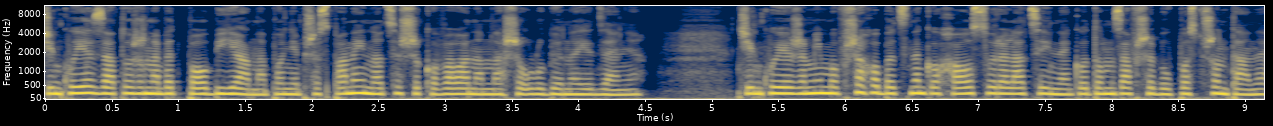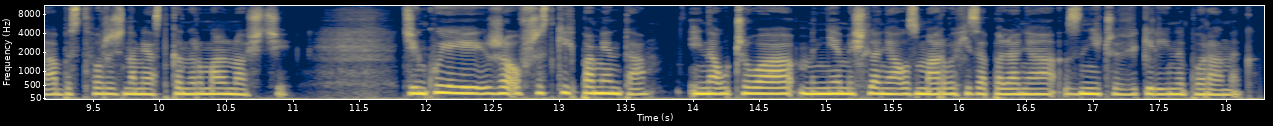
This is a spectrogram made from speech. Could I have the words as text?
Dziękuję za to, że nawet poobijana po nieprzespanej nocy szykowała nam nasze ulubione jedzenie. Dziękuję, że mimo wszechobecnego chaosu relacyjnego dom zawsze był posprzątany, aby stworzyć namiastkę normalności. Dziękuję jej, że o wszystkich pamięta i nauczyła mnie myślenia o zmarłych i zapalania zniczy w wigilijny poranek.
